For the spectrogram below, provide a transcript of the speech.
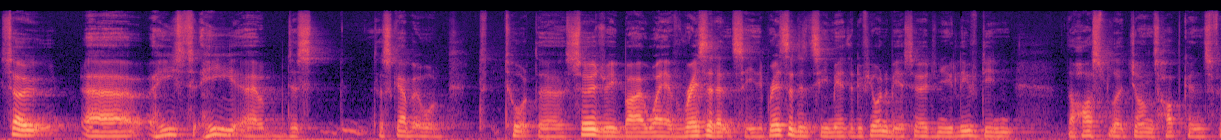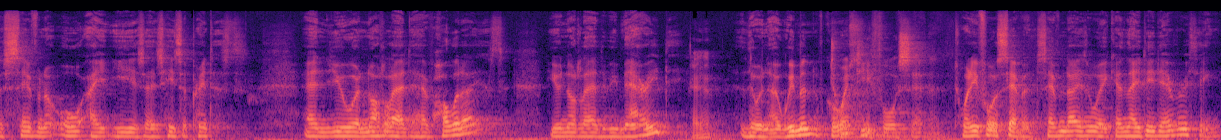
so uh, he uh, dis- discovered or t- taught the surgery by way of residency. The residency meant that if you want to be a surgeon, you lived in the hospital at Johns Hopkins for seven or eight years as his apprentice. And you were not allowed to have holidays. You were not allowed to be married. Yeah. There were no women, of course. 24 7. 24 7, seven days a week. And they did everything.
